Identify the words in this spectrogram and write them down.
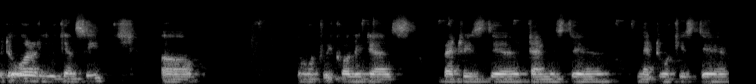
but overall you can see what we call it as battery is there, time is there, network is there,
